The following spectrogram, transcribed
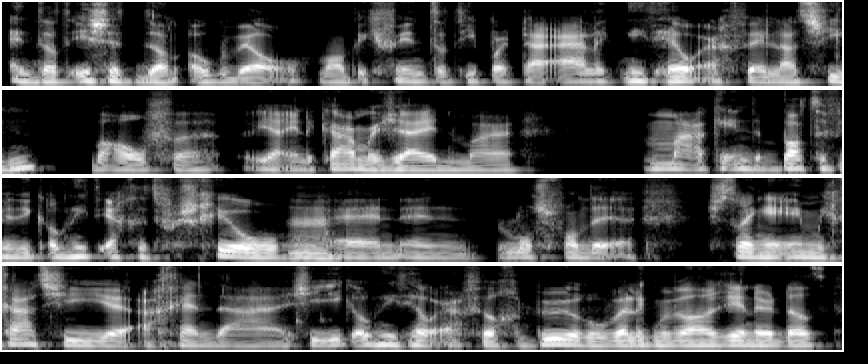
En dat is het dan ook wel. Want ik vind dat die partij eigenlijk niet heel erg veel laat zien. Behalve ja, in de Kamer zijn. Maar maken in debatten vind ik ook niet echt het verschil. Mm. En, en los van de strenge immigratieagenda zie ik ook niet heel erg veel gebeuren. Hoewel ik me wel herinner dat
